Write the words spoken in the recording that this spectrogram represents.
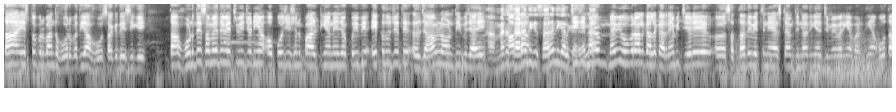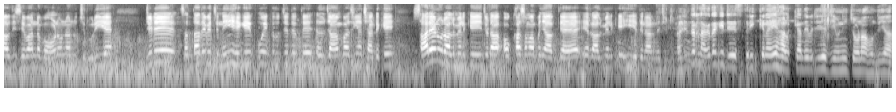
ਤਾਂ ਇਸ ਤੋਂ ਪ੍ਰਬੰਧ ਹੋਰ ਵਧੀਆ ਹੋ ਸਕਦੇ ਸੀਗੇ। ਤਾਂ ਹੁਣ ਦੇ ਸਮੇਂ ਦੇ ਵਿੱਚ ਵੀ ਜਿਹੜੀਆਂ ਆਪੋਜੀਸ਼ਨ ਪਾਰਟੀਆਂ ਨੇ ਜਾਂ ਕੋਈ ਵੀ ਇੱਕ ਦੂਜੇ ਤੇ ਇਲਜ਼ਾਮ ਲਾਉਣ ਦੀ ਬਜਾਏ ਹਾਂ ਮੈਂ ਤਾਂ ਸਾਰਿਆਂ ਦੀ ਸਾਰਿਆਂ ਦੀ ਗੱਲ ਕਰ ਜੀ ਜੀ ਰਿਹਾ ਮੈਂ ਮੈਂ ਵੀ ਓਵਰਆਲ ਗੱਲ ਕਰ ਰਿਹਾ ਵੀ ਜਿਹੜੇ ਸੱਤਾ ਦੇ ਵਿੱਚ ਨੇ ਇਸ ਟਾਈਮ ਜਿਨ੍ਹਾਂ ਦੀਆਂ ਜ਼ਿੰਮੇਵਾਰੀਆਂ ਬਣਦੀਆਂ ਉਹ ਤਾਂ ਆਪਦੀ ਸੇਵਾ ਨਿਭਾਉਣ ਉਹਨਾਂ ਨੂੰ ਜ਼ਰੂਰੀ ਹੈ। ਜਿਹੜੇ ਸੱਤਾ ਦੇ ਵਿੱਚ ਨਹੀਂ ਹੈਗੇ ਉਹ ਇੱਕ ਦੂਜੇ ਦੇ ਉੱਤੇ ਇਲਜ਼ਾਮਬਾਜ਼ੀਆਂ ਛੱਡ ਕੇ ਸਾਰਿਆਂ ਨੂੰ ਰਲ ਮਿਲ ਕੇ ਜਿਹੜਾ ਔਖਾ ਸਮਾਂ ਪੰਜਾਬ ਤੇ ਆਇਆ ਇਹ ਰਲ ਮਿਲ ਕੇ ਹੀ ਇਹਦੇ ਨਾਲ ਨਜਿੱਠਣਾ ਬਲਜਿੰਦਰ ਲੱਗਦਾ ਕਿ ਜਿਸ ਤਰੀਕੇ ਨਾਲ ਇਹ ਹਲਕਿਆਂ ਦੇ ਵਿੱਚ ਜੇ ਜੀਵਨੀ ਚੋਣਾਂ ਹੁੰਦੀਆਂ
